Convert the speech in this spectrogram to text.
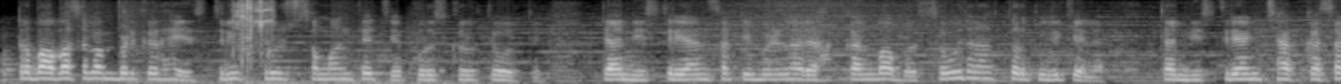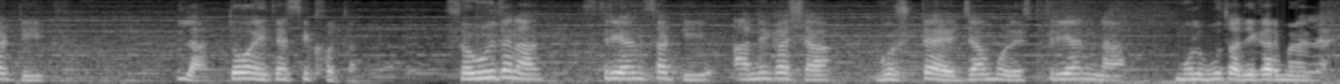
डॉक्टर बाबासाहेब आंबेडकर हे स्त्री पुरुष समानतेचे पुरस्कृत होते. त्यांनी स्त्रियांसाठी मिळणाऱ्या हक्कांबाबत संविधानात तरतुदी केल्या. त्यांनी स्त्रियांच्या हक्कासाठी तो ऐतिहासिक होता. संविधानात स्त्रियांसाठी अनेक अशा गोष्टी आहेत ज्यामुळे स्त्रियांना मूलभूत अधिकार मिळाले आहेत.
